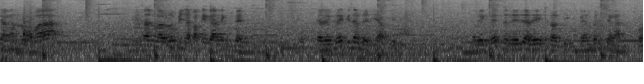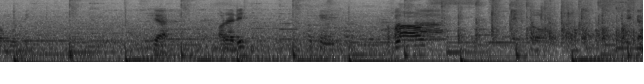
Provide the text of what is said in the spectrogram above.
Jangan lupa kita selalu bisa pakai garlic bread garlic bread kita udah siapin garlic bread terdiri dari roti bembes dengan bawang putih. Ya. Already Oke. pasta pesto chicken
